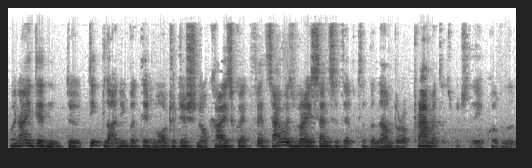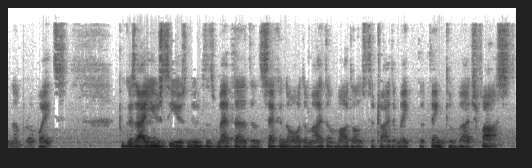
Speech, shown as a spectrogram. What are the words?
when I didn't do deep learning but did more traditional chi-squared fits, I was very sensitive to the number of parameters, which is the equivalent number of weights because I used to use Newton's method and second order models to try to make the thing converge fast.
